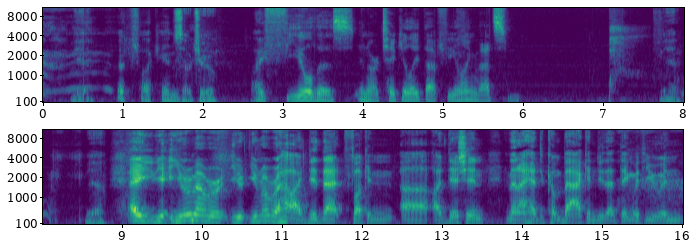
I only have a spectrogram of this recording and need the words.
yeah. fucking So true. I feel this and articulate that feeling. That's Yeah. Yeah. Hey, you, you remember you, you remember how I did that fucking uh, audition, and then I had to come back and do that thing with you. And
